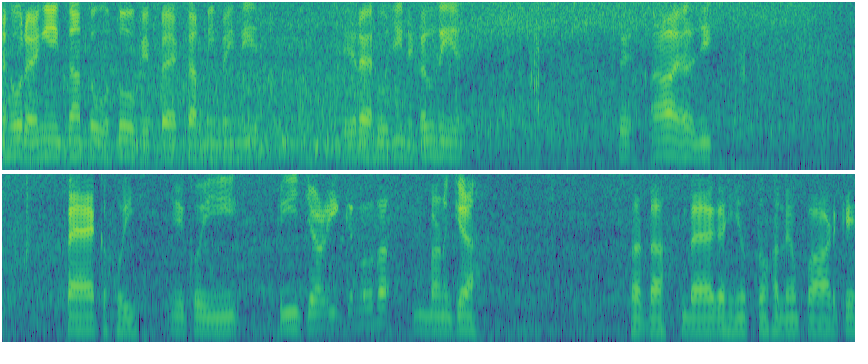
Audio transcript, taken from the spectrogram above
ਇਹੋ ਰਹਿ ਗਈ ਇਦਾਂ ਧੋ ਧੋ ਕੇ ਪੈਕ ਕਰਨੀ ਪੈਂਦੀ ਹੈ, ਫਿਰ ਇਹੋ ਜੀ ਨਿਕਲਦੀ ਹੈ। ਤੇ ਆ ਜੀ, ਪੈਕ ਹੋਈ, ਇਹ ਕੋਈ 30 40 ਕਿਲੋ ਦਾ ਬਣ ਗਿਆ। ਸਾਡਾ ਬੈਗ ਅਸੀਂ ਉੱਤੋਂ ਹੱਲਿਓਂ ਪਾੜ ਕੇ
